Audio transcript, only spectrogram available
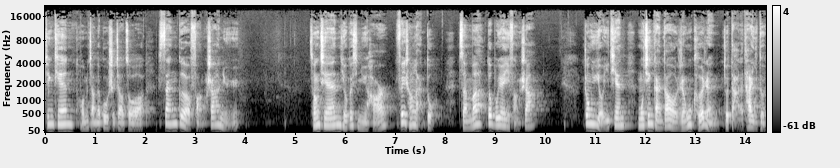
今天我们讲的故事叫做《三个纺纱女》。从前有个女孩非常懒惰，怎么都不愿意纺纱。终于有一天，母亲感到忍无可忍，就打了她一顿。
